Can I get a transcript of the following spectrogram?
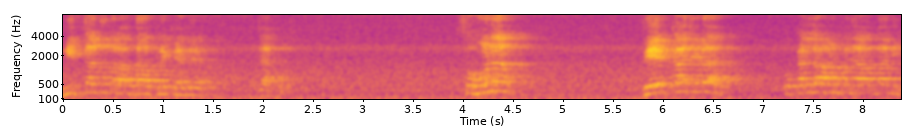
ਨੀਤਾਂ ਨੂੰ ਮਰਾਦਾ ਆਪਣੇ ਕਹਿੰਦੇ ਆ। ਜਾਹੋ ਸੋ ਹੁਣ ਵੇਰਕਾ ਜਿਹੜਾ, ਉਹ ਕੱਲਾ ਹੁਣ ਪੰਜਾਬ ਦਾ ਨਹੀਂ।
